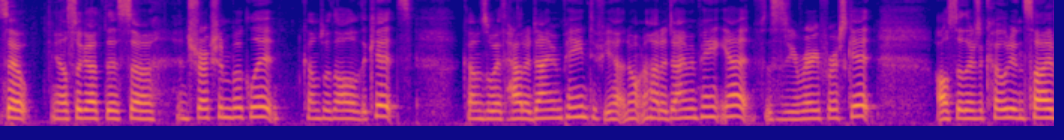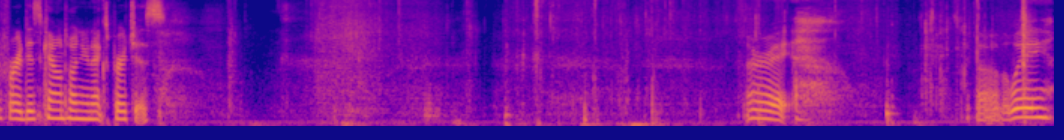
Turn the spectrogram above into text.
So you also got this uh, instruction booklet. Comes with all of the kits. Comes with how to diamond paint if you don't know how to diamond paint yet. If this is your very first kit. Also, there's a code inside for a discount on your next purchase. All right, let's get that out of the way.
